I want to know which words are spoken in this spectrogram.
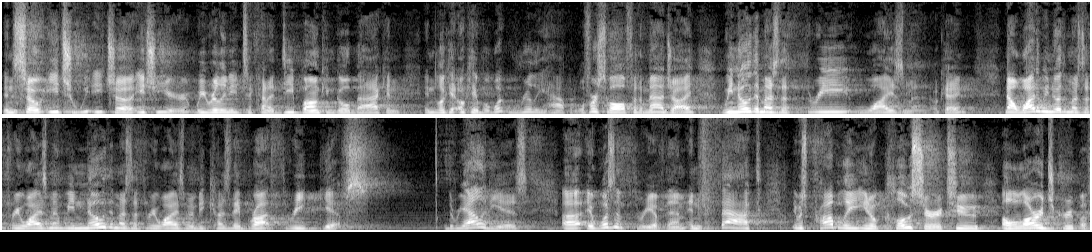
And so each, each, uh, each year, we really need to kind of debunk and go back and, and look at, okay, but what really happened? Well, first of all, for the Magi, we know them as the three wise men, okay? Now, why do we know them as the three wise men? We know them as the three wise men because they brought three gifts. The reality is, uh, it wasn't three of them. In fact, it was probably you know closer to a large group of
